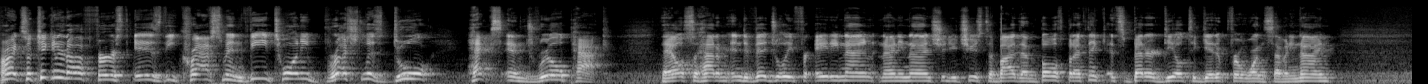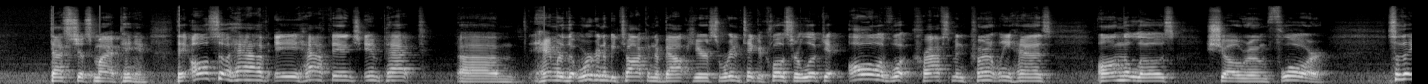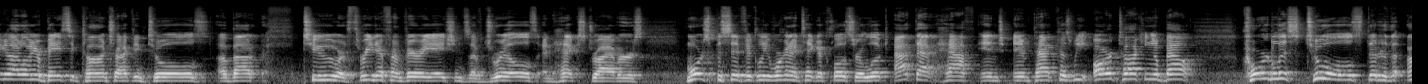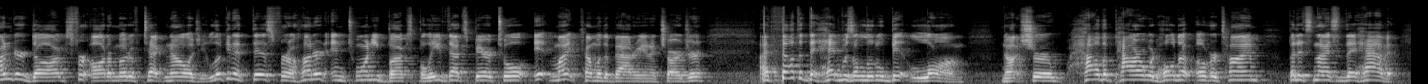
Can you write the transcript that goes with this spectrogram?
All right, so kicking it off first is the Craftsman V20 brushless dual hex and drill pack. They also had them individually for $89.99 should you choose to buy them both, but I think it's a better deal to get it for 179. That's just my opinion. They also have a half inch impact um, hammer that we're going to be talking about here. So we're going to take a closer look at all of what Craftsman currently has on the Lowe's showroom floor. So they got all your basic contracting tools, about two or three different variations of drills and hex drivers. More specifically, we're going to take a closer look at that half inch impact because we are talking about cordless tools that are the underdogs for automotive technology. Looking at this for 120 bucks, believe that's bare tool. It might come with a battery and a charger. I felt that the head was a little bit long. Not sure how the power would hold up over time, but it's nice that they have it.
